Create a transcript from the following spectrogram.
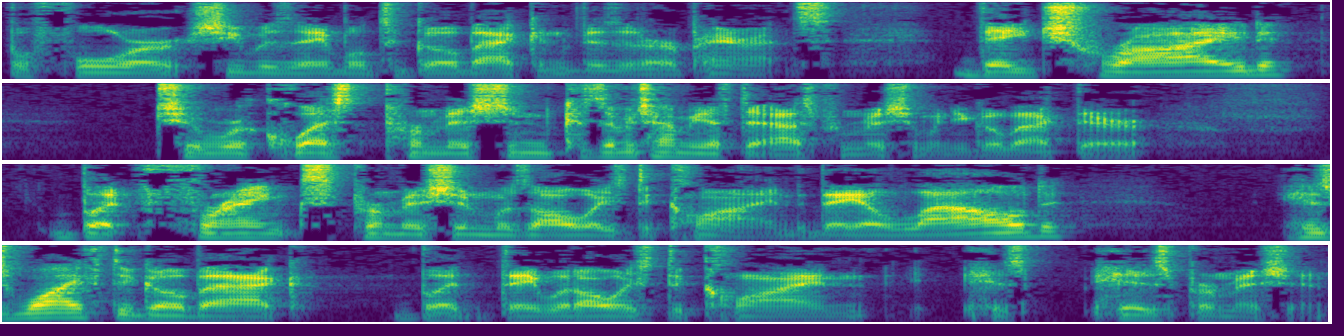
before she was able to go back and visit her parents. They tried to request permission because every time you have to ask permission when you go back there. But Frank's permission was always declined. They allowed his wife to go back, but they would always decline his his permission.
